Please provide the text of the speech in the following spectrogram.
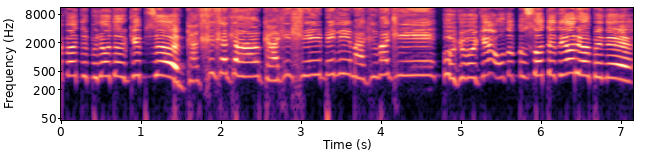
Efendim birader kimsin? Kaktüs adam kardeşim benim Haki Vaki. Bakın bakın oğlum bu saatte niye arıyor beni?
